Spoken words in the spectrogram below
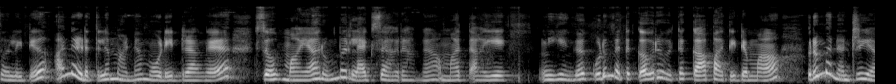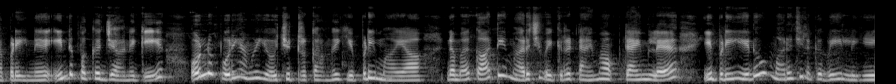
சொல்லிட்டு அந்த இடத்துல மண்ணை மூடிடுறாங்க. ஸோ மாயா ரொம்ப ரிலாக்ஸ் ஆகுறாங்க. அம்மா தாயே நீ எங்கள் குடும்பத்தை கௌரவத்தை காப்பாத்திட்டம்மா. ரொம்ப நன்றி அப்படின்னு இந்த பக்கம் ஜானகி ஒன்றும் புரியாமல் யோசிச்சுட்டு இருக்காங்க எப்படி மாயா நம்ம காத்தியை மறைச்சி வைக்கிற டைம் டைமில் இப்படி எதுவும் மறைஞ்சிருக்கவே இல்லையே.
